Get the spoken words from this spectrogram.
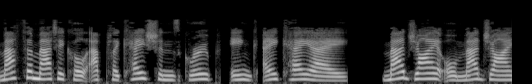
Mathematical Applications Group, Inc. aka Magi or Magi,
